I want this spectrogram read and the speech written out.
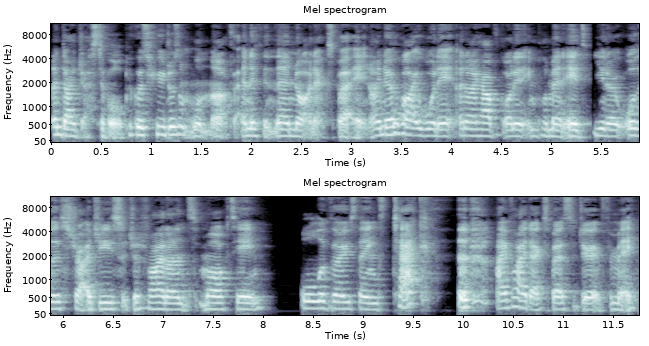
and digestible because who doesn't want that for anything they're not an expert in? I know I want it and I have got it implemented, you know, other strategies such as finance, marketing, all of those things, tech I've hired experts to do it for me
